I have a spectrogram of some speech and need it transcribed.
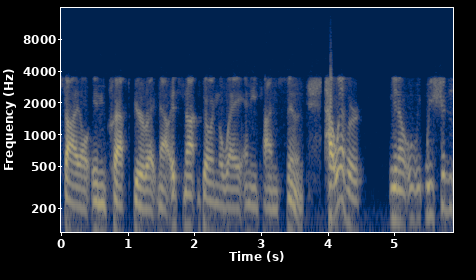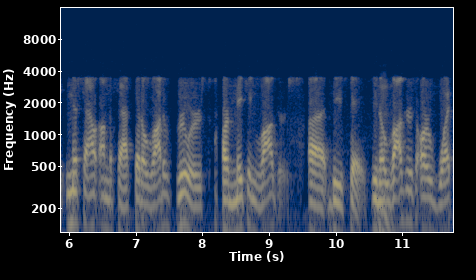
style in craft beer right now. It's not going away anytime soon. However, you know, we, we shouldn't miss out on the fact that a lot of brewers are making lagers uh, these days. You know, lagers are what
